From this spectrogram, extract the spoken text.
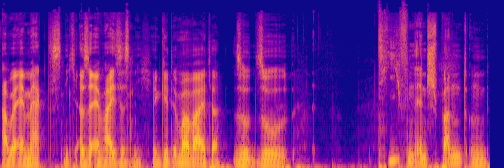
aber er merkt es nicht. Also er weiß es nicht. Er geht immer weiter. So, so tiefenentspannt und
